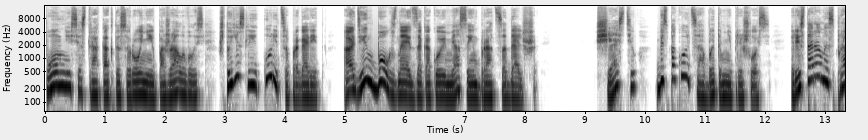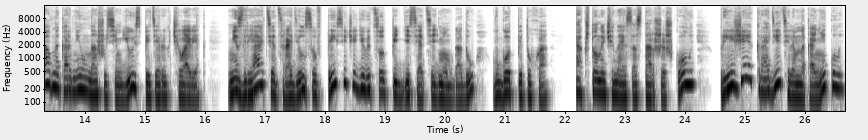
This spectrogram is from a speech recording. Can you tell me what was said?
Помню, сестра как-то с иронией пожаловалась, что если и курица прогорит, один бог знает, за какое мясо им браться дальше. К счастью, беспокоиться об этом не пришлось. Ресторан исправно кормил нашу семью из пятерых человек. Не зря отец родился в 1957 году, в год петуха. Так что, начиная со старшей школы, приезжая к родителям на каникулы,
